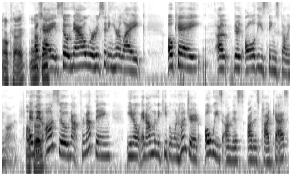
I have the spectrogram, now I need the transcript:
okay. Mhm. Okay, so now we're sitting here like, okay, uh, there's all these things going on, Okay. and then also not for nothing, you know, and I'm going to keep it 100 always on this on this podcast.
